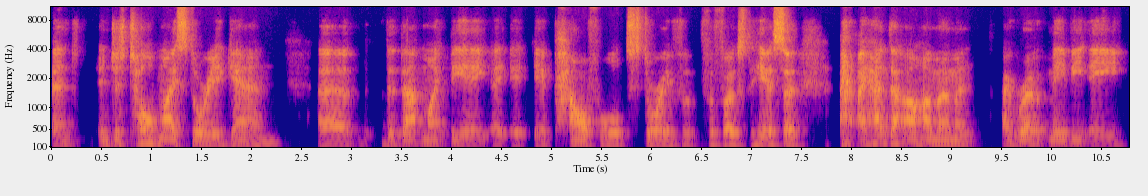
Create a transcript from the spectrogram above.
and, and just told my story again, uh, that that might be a, a, a, powerful story for, for folks to hear. So I had that aha moment. I wrote maybe a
